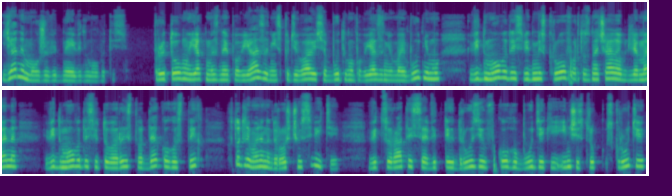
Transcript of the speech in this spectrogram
Я не можу від неї відмовитись. При тому, як ми з нею пов'язані, і сподіваюся, будемо пов'язані в майбутньому, відмовитись від міс Кроуфорд означало б для мене відмовитись від товариства декого з тих, хто для мене найдорожчий у світі, відцуратися від тих друзів, в кого будь-які інші скруті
